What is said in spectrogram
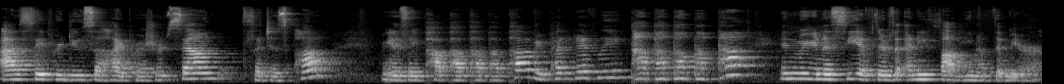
as they produce a high pressured sound, such as pa, we're going to say pa pa pa pa pa repetitively, pa pa pa pa pa, and we're going to see if there's any fogging of the mirror.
